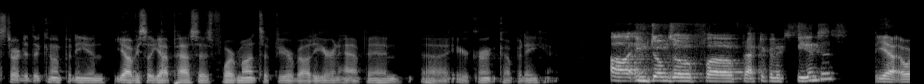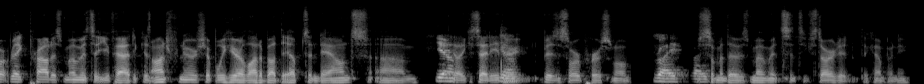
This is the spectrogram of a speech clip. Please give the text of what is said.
started the company and you obviously got past those four months if you're about a year and a half in uh, your current company? Uh, in terms of uh, practical experiences? Yeah, or like proudest moments that you've had because entrepreneurship, we hear a lot about the ups and downs. Um, yeah. Like I said, either yeah. business or personal. Right, right. Some of those moments since you've started the company.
